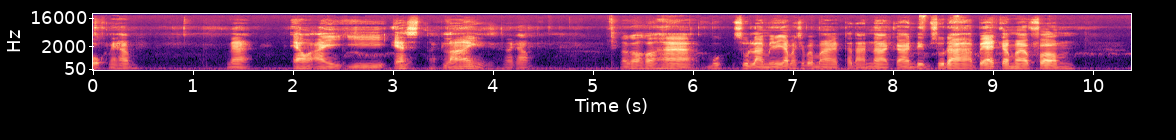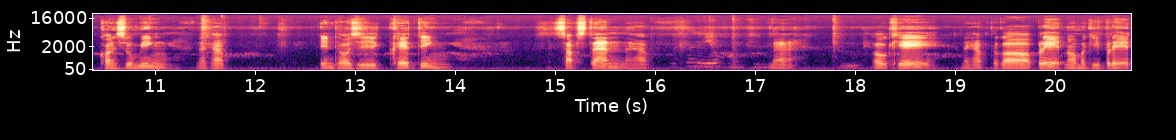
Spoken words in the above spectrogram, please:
หกนะครับนะ L I E S lies นะครับ แล้วก็ข้อ5มุสุรามีระยะมัชฌัปปมาฐานาการดื่มสุรา bad กามา from consuming นะครับ intoxicating substance นะครับนิ้วของจริงนะโอเคนะครับ แล้วก็เปรตเนาะเมื่อกี้เปรต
